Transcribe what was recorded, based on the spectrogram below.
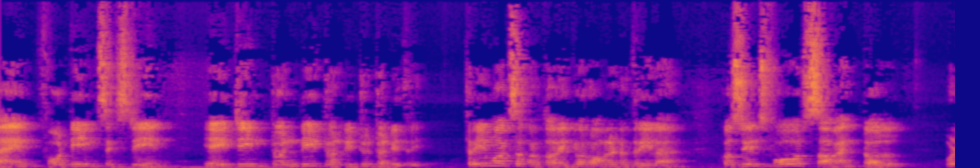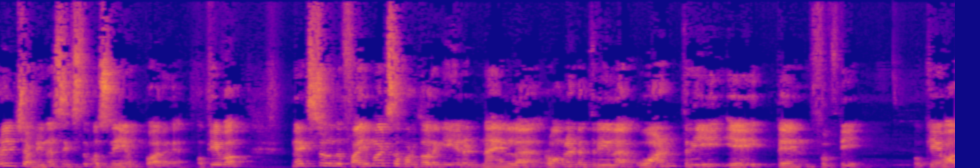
nine fourteen sixteen eighteen twenty twenty two twenty three மார்க்ஸை பொறுத்த வரைக்கும் ரோம் லெட்டர் த்ரீல கொஸ்டின்ஸ் ஃபோர் செவன் டுவெல் முடிஞ்சு அப்படின்னா சிக்ஸ்த் கொஸ்டினையும் பாருங்க. ஓகேவா நெக்ஸ்ட் வந்து ஃபைவ் மார்க்ஸை பொறுத்த வரைக்கும் யூனிட் நைன்ல ரோம் லெட்டர் த்ரீல one three eight ten fifteen ஓகேவா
